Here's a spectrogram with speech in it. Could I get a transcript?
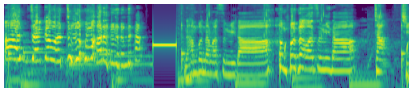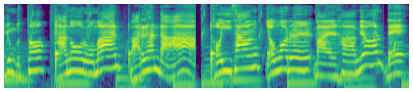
아 잠깐만 두 번 말했는데. 네, 한번 남았습니다. 한 번 남았습니다. 자 지금부터 단어로만 말을 한다. 더 이상 영어를 말하면 내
